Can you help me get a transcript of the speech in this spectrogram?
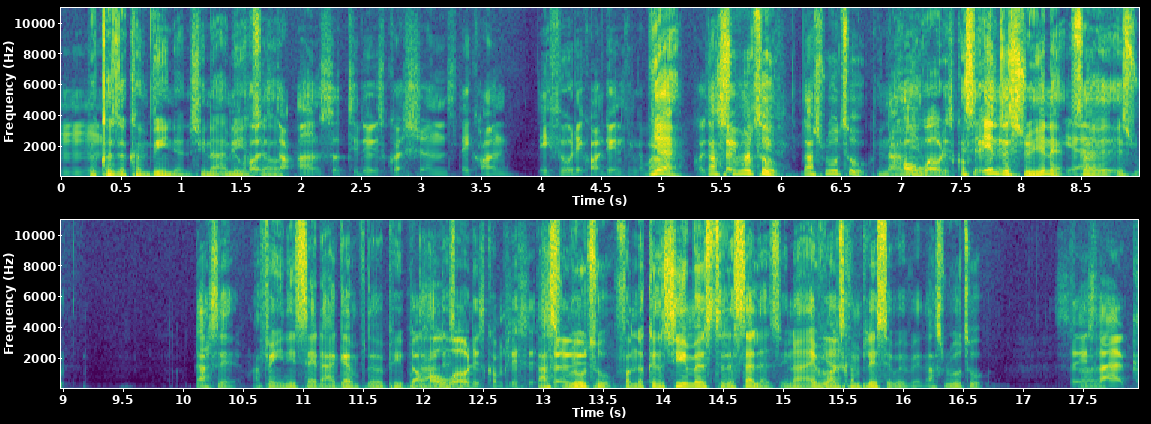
Mm. because of convenience. You know what I mean? because So. the answer to those questions they can't they feel they can't do anything about Yeah, it. 'Cause it's that's so real massive. talk. That's real talk. You know The what I whole mean? world is It's an complicit. industry, isn't it? So it's that's it. I think you need to say that again for the people. The whole world is complicit. That's so, real talk. From the consumers to the sellers, you know, everyone's complicit with it. That's real talk. So it's like,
